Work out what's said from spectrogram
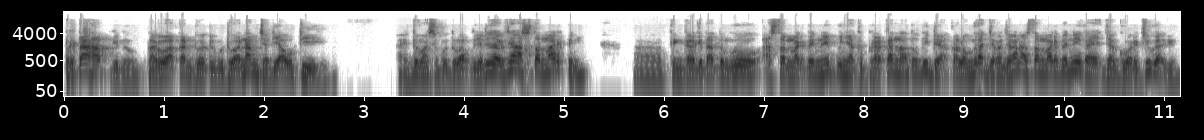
bertahap gitu. Baru akan 2026 jadi Audi gitu. Nah, itu masih butuh waktu. Jadi seharusnya Aston Martin Uh, tinggal kita tunggu Aston Martin ini punya gebrakan atau tidak. Kalau enggak, jangan-jangan Aston Martin ini kayak Jaguar juga gitu.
